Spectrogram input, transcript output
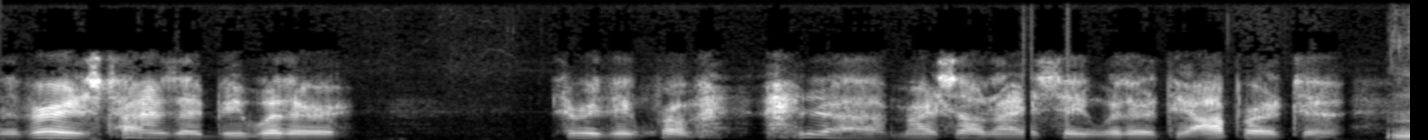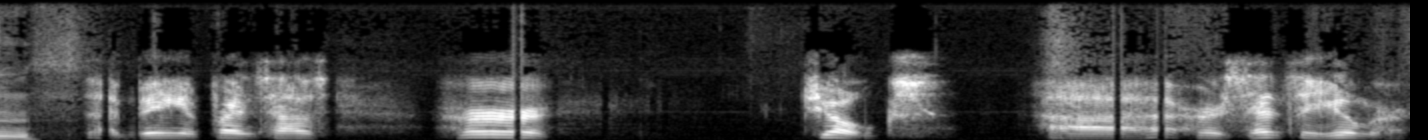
the various times I'd be with her everything from uh, Marcelle and I sitting with her at the opera to mm. uh, being at friend's house. Her jokes, uh, her sense of humor,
